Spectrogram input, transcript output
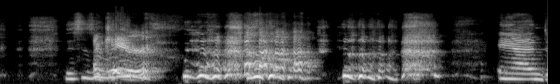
this is a I care. and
